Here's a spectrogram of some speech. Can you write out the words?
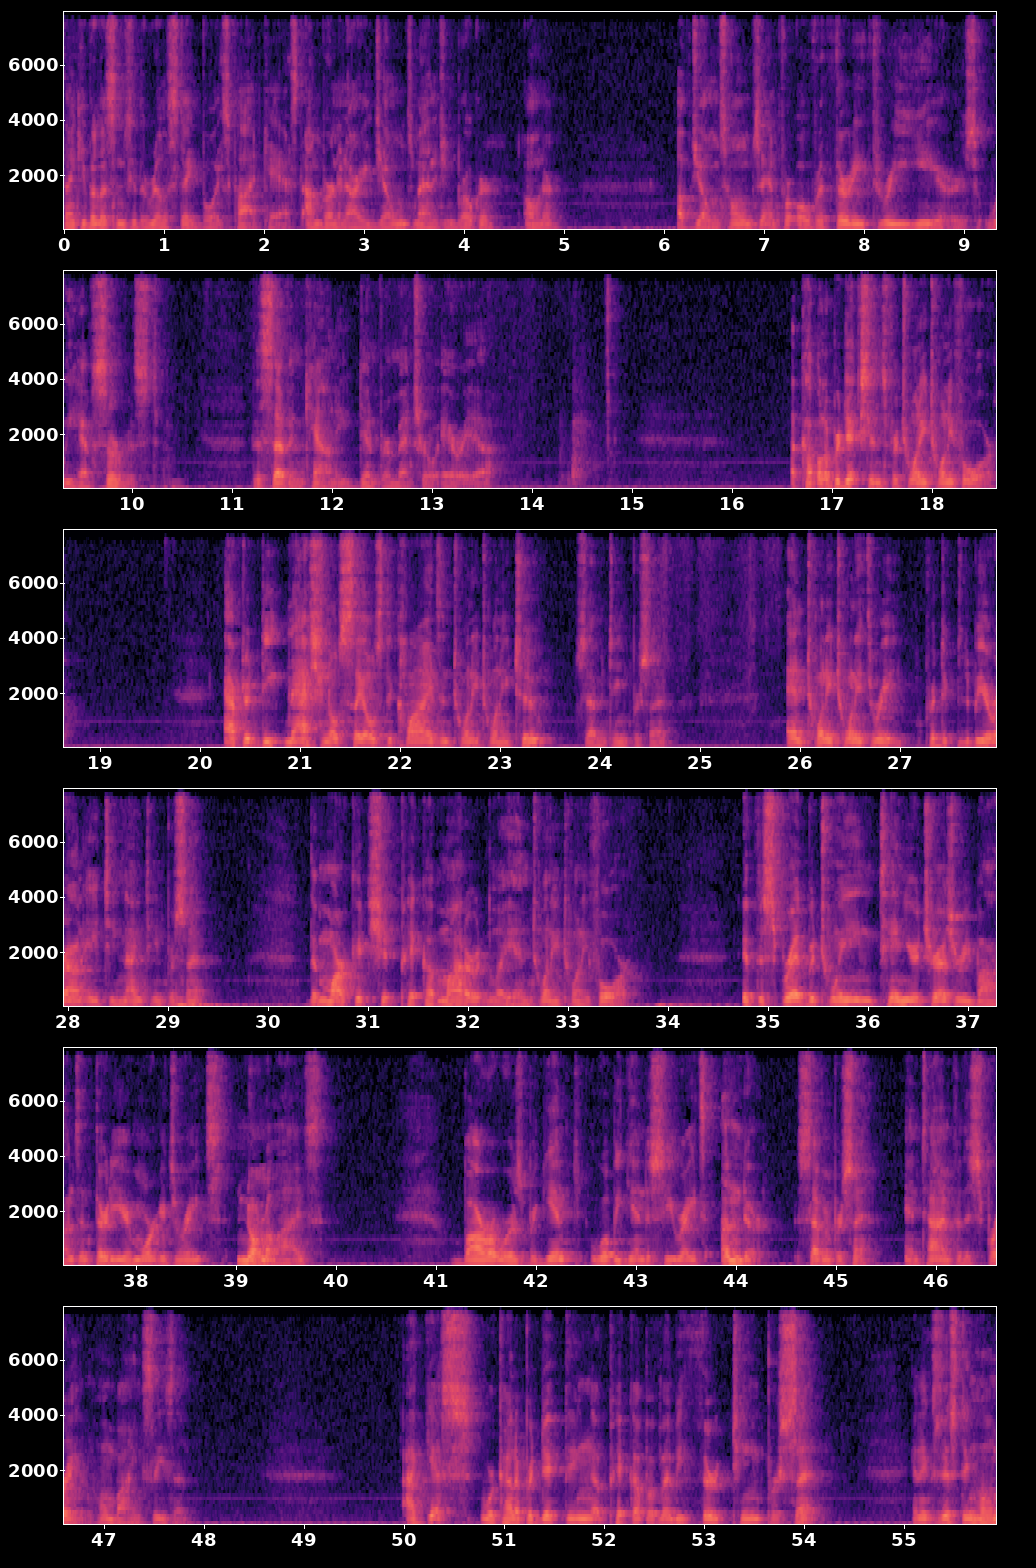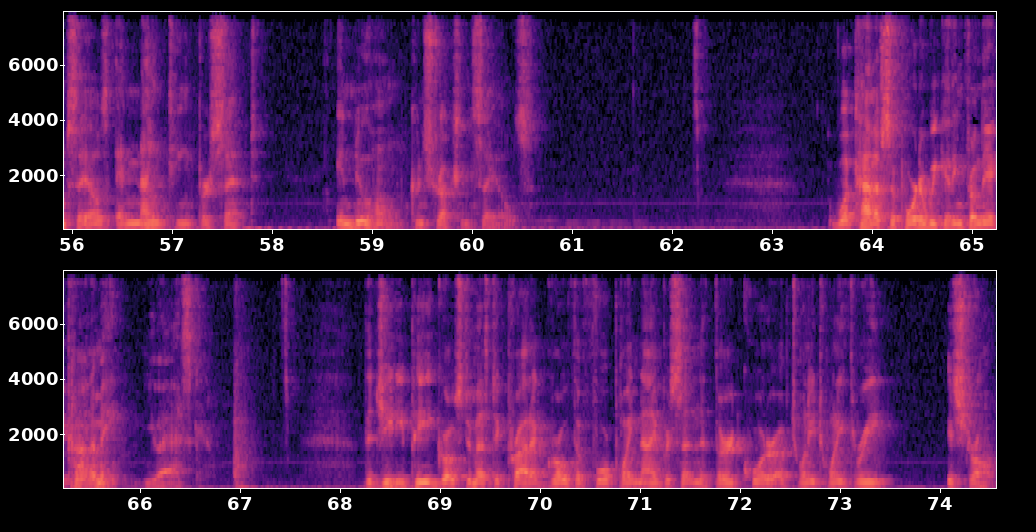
Thank you for listening to the Real Estate Voice podcast. I'm Vernon R.E. Jones, managing broker, owner of Jones Homes, and for over 33 years, we have serviced the seven county Denver metro area. A couple of predictions for 2024. After deep national sales declines in 2022, 17%, and 2023, predicted to be around 18 19%, the market should pick up moderately in 2024. If the spread between 10 year Treasury bonds and 30 year mortgage rates normalize, borrowers begin, will begin to see rates under 7% in time for the spring home buying season. I guess we're kind of predicting a pickup of maybe 13% in existing home sales and 19% in new home construction sales. What kind of support are we getting from the economy, you ask? The GDP, gross domestic product growth of 4.9% in the third quarter of 2023 is strong.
